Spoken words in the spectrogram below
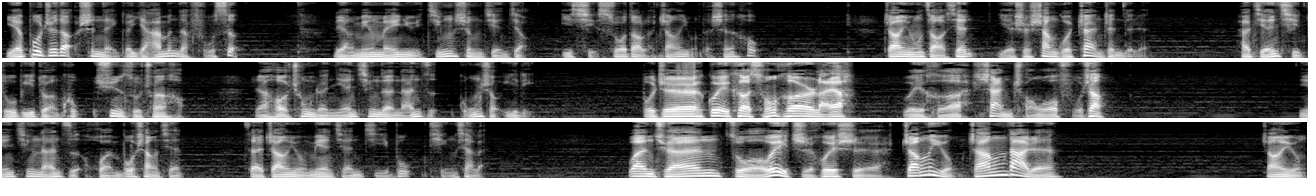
也不知道是哪个衙门的服色。两名美女惊声尖叫，一起缩到了张勇的身后。张勇早先也是上过战阵的人，他捡起独臂短裤，迅速穿好。然后冲着年轻的男子拱手一礼：“不知贵客从何而来啊？为何擅闯我府上？”年轻男子缓步上前，在张勇面前几步停下来：“万全左卫指挥使张勇，张大人。”张勇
